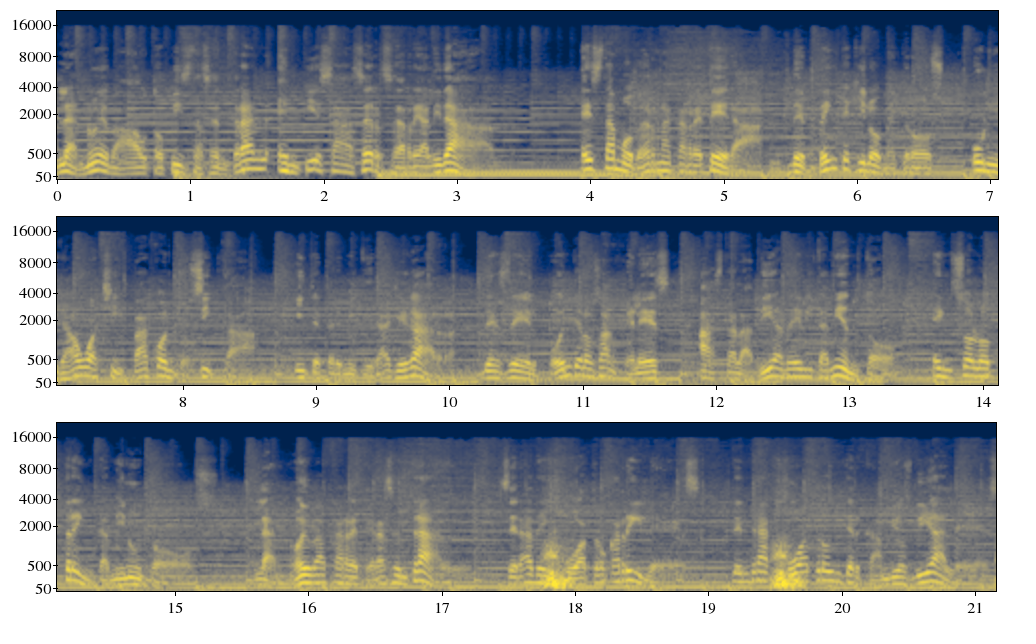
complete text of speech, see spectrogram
la nueva autopista central empieza a hacerse realidad. Esta moderna carretera de 20 kilómetros unirá Huachipa con Chosica y te permitirá llegar desde el Puente de Los Ángeles hasta la vía de evitamiento en solo 30 minutos. La nueva carretera central será de cuatro carriles, tendrá cuatro intercambios viales,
